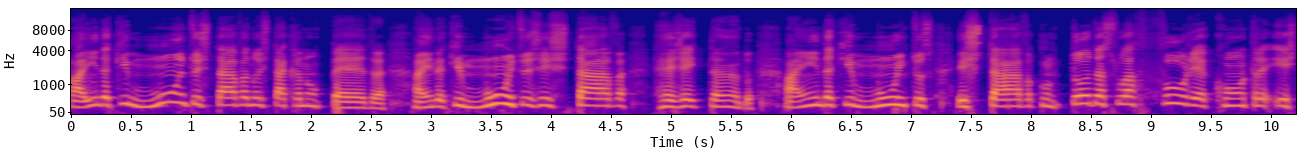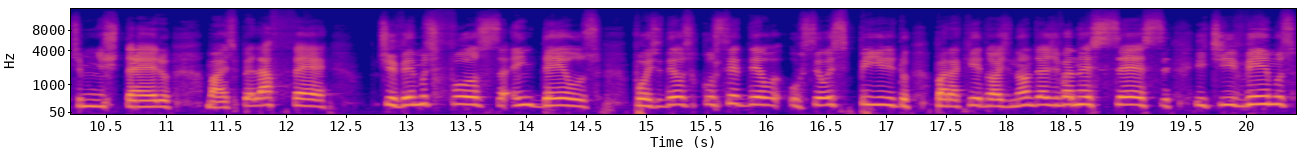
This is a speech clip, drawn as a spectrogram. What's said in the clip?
ainda que muitos estavam nos tacando pedra, ainda que muitos estavam rejeitando, ainda que muitos estavam com toda a sua fúria contra este ministério, mas pela fé tivemos força em Deus, pois Deus concedeu o seu Espírito para que nós não desvanecesse e tivemos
